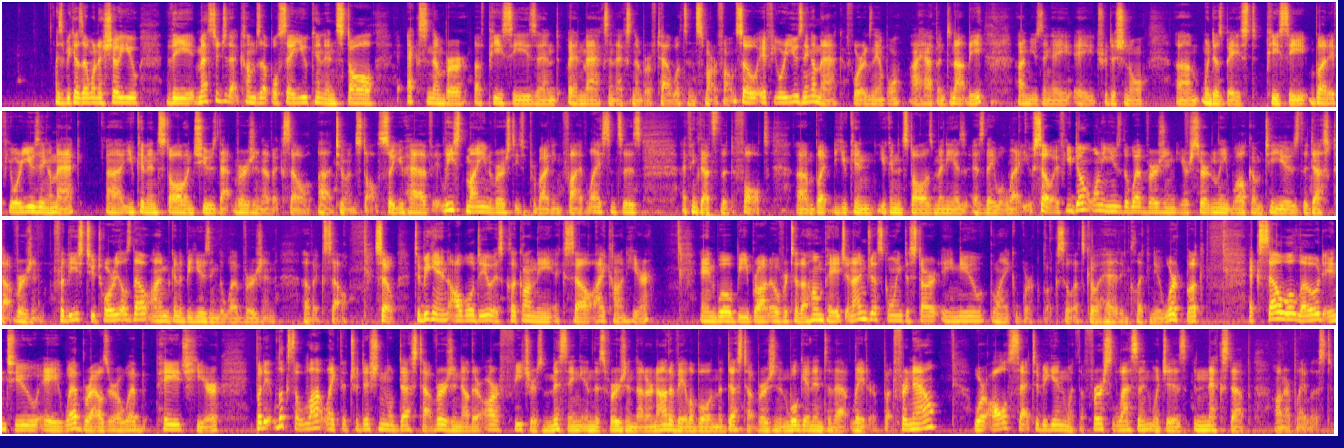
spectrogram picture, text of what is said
is because I want to show you the message that comes up will say you can install X number of PCs and, and Macs and X number of tablets and smartphones. So if you're using a Mac, for example, I happen to not be, I'm using a, a traditional um, Windows-based PC, but if you're using a Mac, uh, you can install and choose that version of Excel uh, to install. So you have at least my university is providing five licenses. I think that's the default, um, but you can you can install as many as, as they will let you. So if you don't want to use the web version, you're certainly welcome to use the desktop version. For these tutorials though, I'm going to be using the web version of Excel. So to begin, all we'll do is click on the Excel icon here and we'll be brought over to the home page and I'm just going to start a new blank workbook. So let's go ahead and click new workbook. Excel will load into a web browser, a web page here, but it looks a lot like the traditional desktop version. Now there are features missing in this version that are not available in the desktop version and we'll get into that later. But for now, we're all set to begin with the first lesson, which is next up on our playlist.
